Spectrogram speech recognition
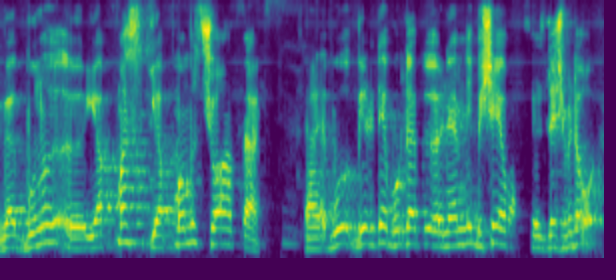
ve bunu e, yapmaz yapmamız şu anda. Yani bu bir de burada bir önemli bir şey var sözleşmede. O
